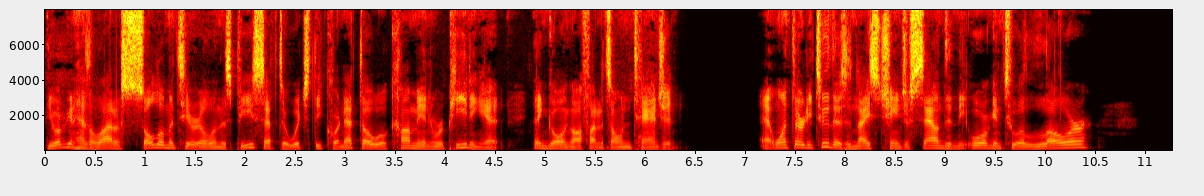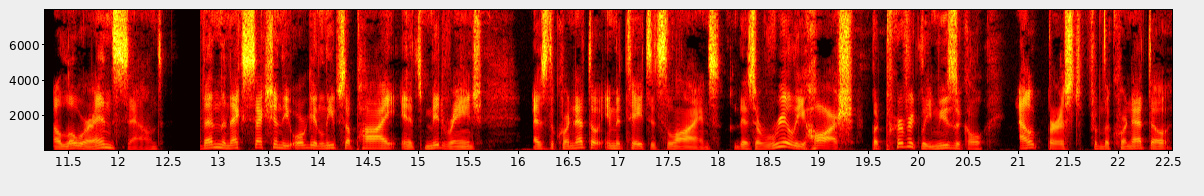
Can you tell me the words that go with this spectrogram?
The organ has a lot of solo material in this piece, after which the cornetto will come in repeating it, then going off on its own tangent. At 132, there's a nice change of sound in the organ to a lower, a lower end sound. Then the next section, the organ leaps up high in its mid range as the cornetto imitates its lines. There's a really harsh but perfectly musical outburst from the cornetto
